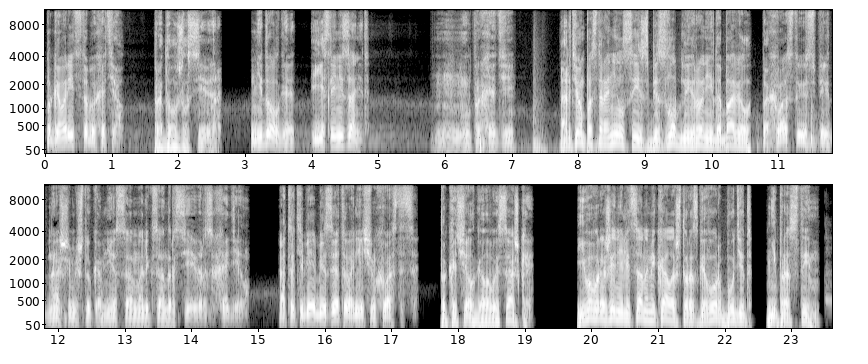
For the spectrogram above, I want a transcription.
поговорить с тобой хотел. Продолжил Север. Недолго, если не занят. Ну, проходи. Артем посторонился и с беззлобной иронией добавил «Похвастаюсь перед нашими, что ко мне сам Александр Север заходил». «А то тебе без этого нечем хвастаться», — покачал головой Сашка. Его выражение лица намекало, что разговор будет непростым. «Непростым».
